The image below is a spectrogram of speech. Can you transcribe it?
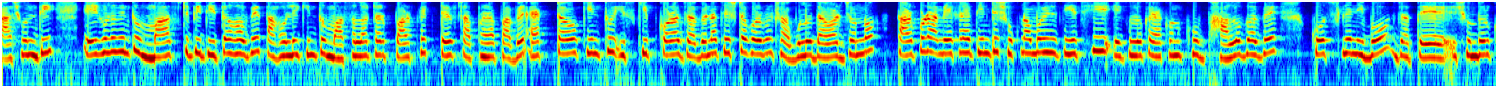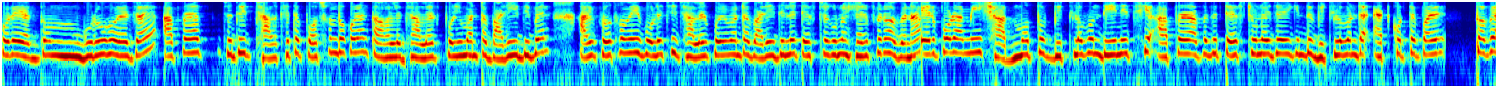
কাসুন্দি। এইগুলো কিন্তু মাস্ট বি দিতে হবে, তাহলে কিন্তু মশালাটার পারফেক্ট টেস্ট আপনারা পাবেন। একটাও কিন্তু স্কিপ করা যাবে না, চেষ্টা করবেন সবগুলো দেওয়ার জন্য। তারপর আমি এখানে তিনটে শুকনো মরিচ নিয়েছি, এগুলোকে এখন খুব ভালোভাবে কচলে নিব, যাতে সুন্দর করে একদম গুঁড়ো হয়ে যায়। আপনারা যদি ঝাল খেতে পছন্দ করেন, তাহলে ঝালের পরিমাণটা বাড়িয়ে দিবেন। আমি প্রথমেই বলেছি, ঝালের পরিমাণটা বাড়িয়ে দিলে টেস্টের কোনো হেরফের হবে না। এরপর আমি স্বাদ মতো বিট লবণ দিয়ে নিচ্ছি। আপনারা আপনাদের টেস্ট অনুযায়ী কিন্তু বিট লবণটা অ্যাড করতে পারেন। তবে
